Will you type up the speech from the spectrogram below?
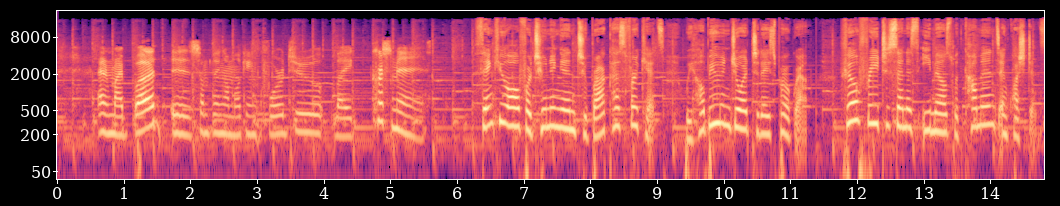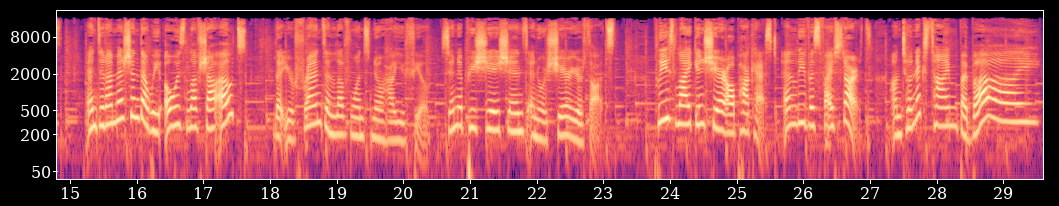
And my bud is something I'm looking forward to, like Christmas. Thank you all for tuning in to Broadcast for Kids. We hope you enjoyed today's program. Feel free to send us emails with comments and questions. And did I mention that we always love shout outs? Let your friends and loved ones know how you feel. Send appreciations and or share your thoughts. Please like and share our podcast and leave us 5 stars. Until next time, bye bye.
